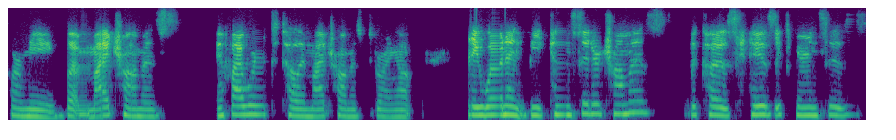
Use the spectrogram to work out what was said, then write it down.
for me. But my traumas, if I were to tell him my traumas growing up, they wouldn't be considered traumas because his experiences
